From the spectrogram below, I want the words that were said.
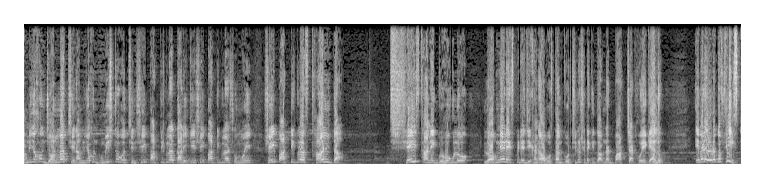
আপনি যখন জন্মাচ্ছেন, আপনি যখন ভূমিষ্ঠ হচ্ছেন, সেই পার্টিকুলার তারিখে, সেই পার্টিকুলার সময়ে, সেই পার্টিকুলার স্থানটা, সেই স্থানে গ্রহগুলো লগ্নের এক্সপেক্টে যেখানে অবস্থান করছিল, সেটা কিন্তু আপনার বার্থ চার্ট হয়ে গেল। এবারে ওটা তো ফিক্সড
